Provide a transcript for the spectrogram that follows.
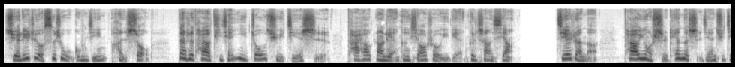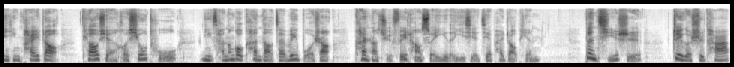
雪梨只有四十五公斤，很瘦，但是他要提前一周去节食，他还要让脸更消瘦一点，更上相。接着呢，他要用十天的时间去进行拍照、挑选和修图，你才能够看到在微博上看上去非常随意的一些街拍照片。但其实。”这个是他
